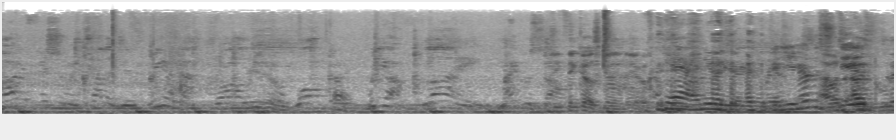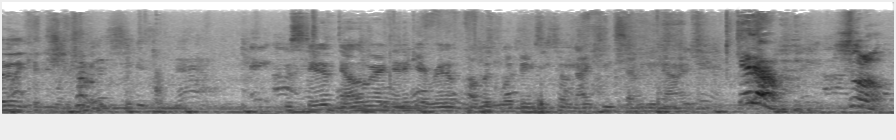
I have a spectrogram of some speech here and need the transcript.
artificial intelligence, we are not crawling or walking. We are flying. What do you think I was gonna do? Yeah, I knew you were gonna do Did you know the I was, state I was of literally kicking my the state of Delaware didn't get rid of public whippings until 1979? Get out! Shut up!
